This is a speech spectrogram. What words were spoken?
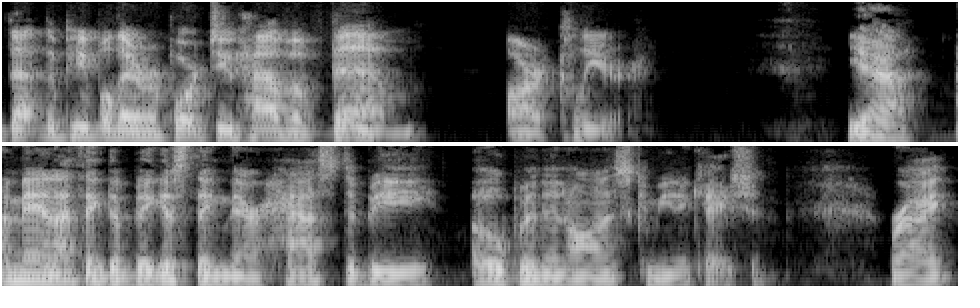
that the people they report to have of them are clear? Yeah. I mean, I think the biggest thing there has to be open and honest communication right?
